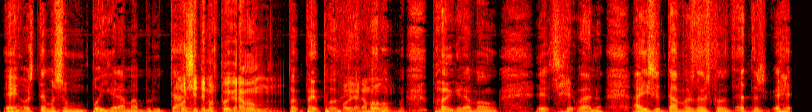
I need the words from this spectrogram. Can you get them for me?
Ben, hoxe temos un poigrama brutal. Hoxe temos poigramón. Po, po, poigramón. Poigramón. Eh, bueno, aí xuntamos dous conceptos. Eh,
